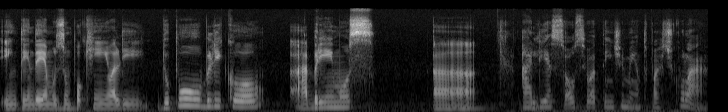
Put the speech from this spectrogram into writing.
entendemos um pouquinho ali do público, abrimos. ah, Ali é só o seu atendimento particular.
